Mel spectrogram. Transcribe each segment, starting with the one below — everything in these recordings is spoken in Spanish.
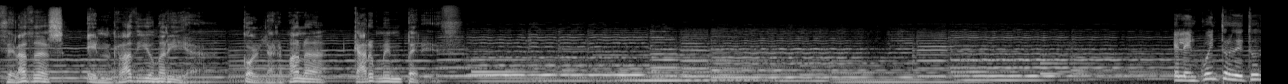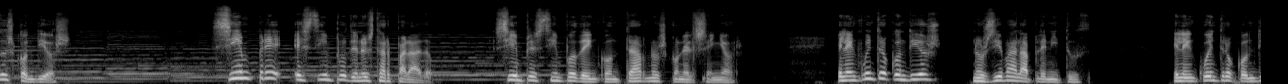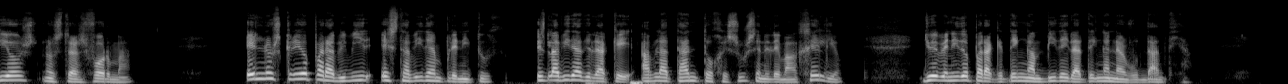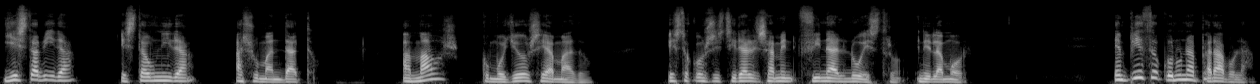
Pinceladas en Radio María con la hermana Carmen Pérez. El encuentro de todos con Dios. Siempre es tiempo de no estar parado. Siempre es tiempo de encontrarnos con el Señor. El encuentro con Dios nos lleva a la plenitud. El encuentro con Dios nos transforma. Él nos creó para vivir esta vida en plenitud. Es la vida de la que habla tanto Jesús en el Evangelio. Yo he venido para que tengan vida y la tengan en abundancia. Y esta vida está unida a su mandato. Amaos como yo os he amado. Esto consistirá el examen final nuestro, en el amor. Empiezo con una parábola.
